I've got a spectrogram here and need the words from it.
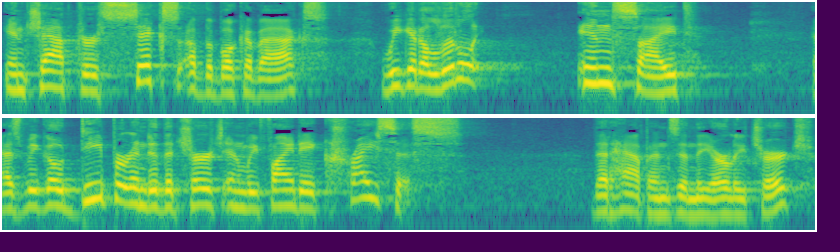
In chapter 6 of the book of Acts, we get a little insight as we go deeper into the church and we find a crisis that happens in the early church.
